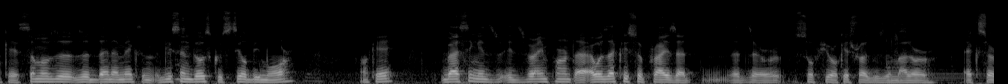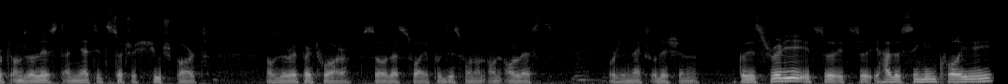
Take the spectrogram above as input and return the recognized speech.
Okay, some of the, the dynamics and glissandos could still be more. Okay, but I think it's, it's very important. I, I was actually surprised that, that there are so few orchestras with a Mahler excerpt on the list, and yet it's such a huge part of the repertoire. So that's why I put this one on, on our list for the next audition. Because it's really, it's a, it's a, it has a singing quality,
